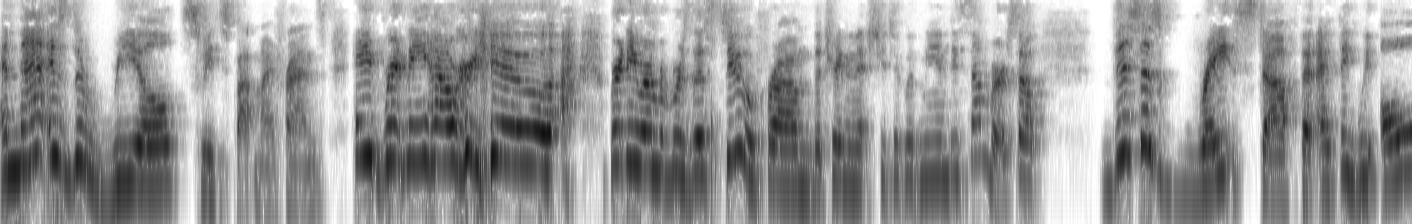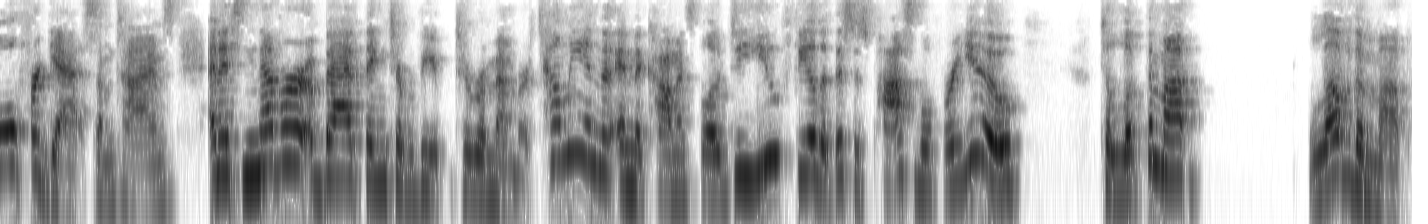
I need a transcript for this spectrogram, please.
And that is the real sweet spot, my friends. Hey, Brittany, how are you? Brittany remembers this too from the training that she took with me in December. So this is great stuff that I think we all forget sometimes, and it's never a bad thing to be to remember. Tell me in the in the comments below. Do you feel that this is possible for you to look them up, love them up,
